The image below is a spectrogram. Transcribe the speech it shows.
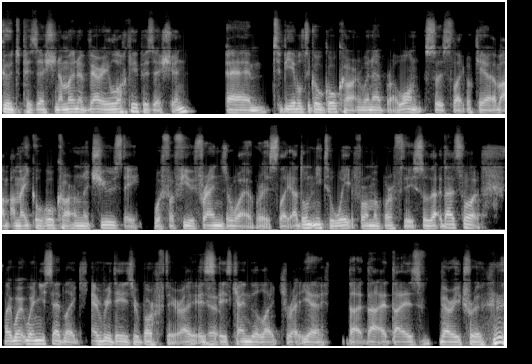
good position. I'm in a very lucky position. Um, to be able to go go karting whenever I want. So it's like, okay, I, I might go go karting on a Tuesday with a few friends or whatever. It's like I don't need to wait for my birthday. So that that's what like when you said like every day is your birthday, right? It's Yeah. it's kind of like right, yeah, that that that is very true. yeah,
